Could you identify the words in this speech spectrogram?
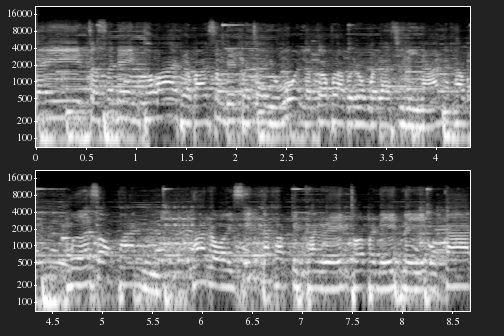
ได้จัดแสดงถวายพระบาทสมเด็จพระเจ้าอยู่หัวแล้วก็พระบรมราชินีนาถนะครับ เมื่อ2510นะครับเป็นครั้งแรกทอดพระเนตรในโอกาส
